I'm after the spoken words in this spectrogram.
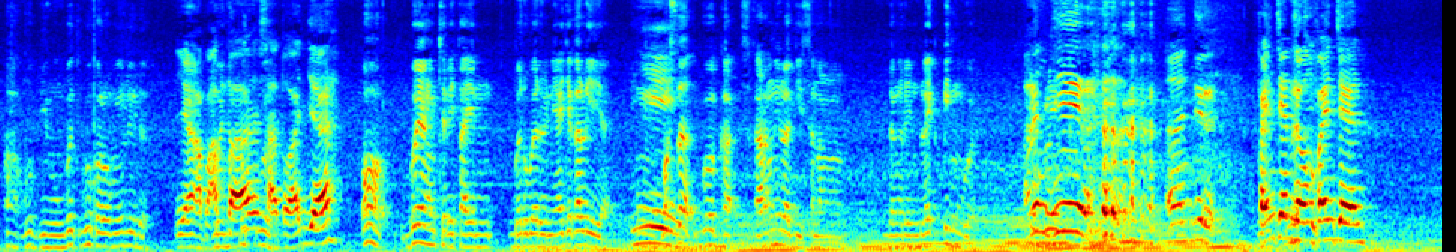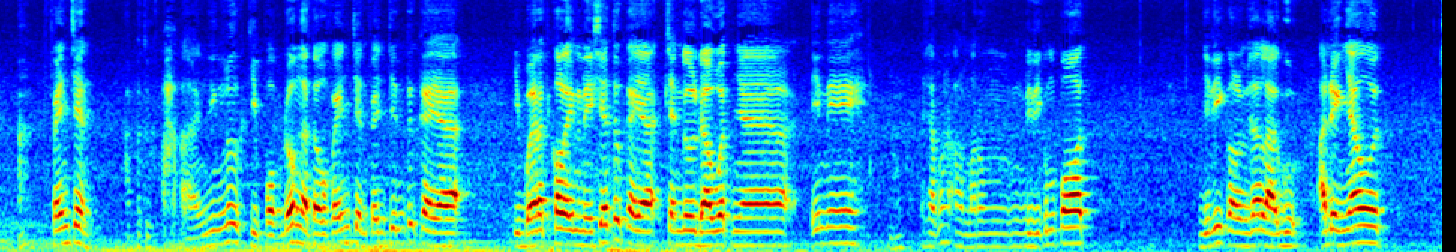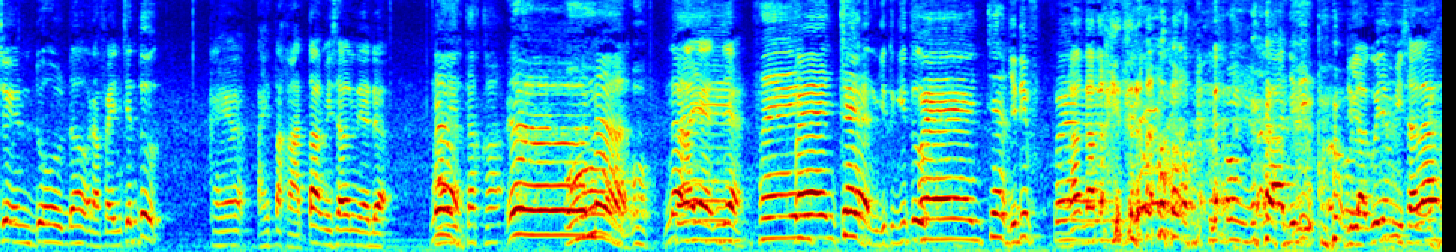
Ah, gua bingung banget gua kalau milih dah. ya apa apa satu aja. Oh, gue yang ceritain baru-baru ini aja kali ya. Iya. Maksudnya gue sekarang nih lagi seneng dengerin Blackpink gue. anjir. Anjir. Fancen dong fancen fancen Apa tuh? ah, anjing lu K-pop dong nggak tahu fancen fancen tuh kayak ibarat kalau Indonesia tuh kayak cendol dawetnya ini siapa? Almarhum Didi Kempot. Jadi kalau misalnya lagu ada yang nyaut cendol dawet nah fancen tuh kayak Aita kata misalnya nih ada nah Aita Ka- nah Oh, nah oh. nah ya ya Fan- fancen gitu-gitu Fancen. jadi nggak nggak nggak gitu. Nggak, Oh, enggak. nggak, jadi di lagunya misalnya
